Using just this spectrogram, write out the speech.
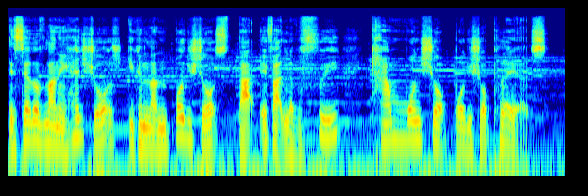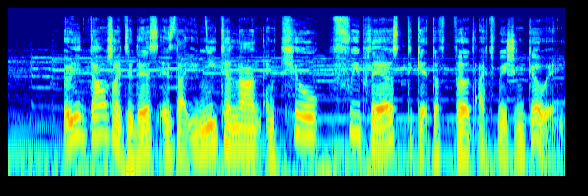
instead of landing headshots, you can land body shots that, if at level 3, can one-shot body shot players. Only downside to this is that you need to land and kill 3 players to get the third activation going,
